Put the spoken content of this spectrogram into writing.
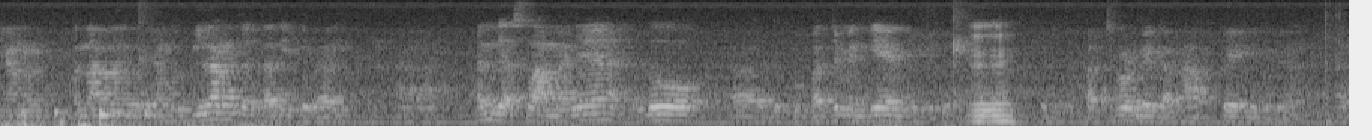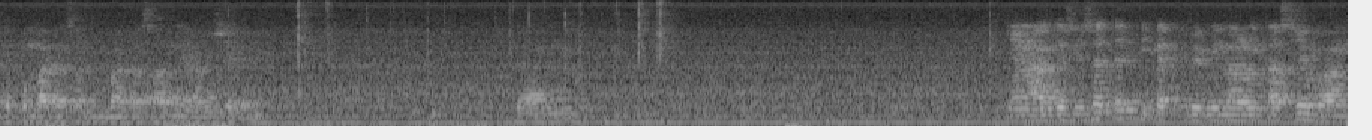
yang kenal yang lu bilang tuh tadi tuh kan. Nah, kan nggak selamanya lu uh, 24 jam main game gitu. 24 jam lu megang HP gitu kan. Ada pembatasan pembatasannya harusnya ya. Dan yang agak susah tuh tingkat kriminalitasnya bang.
